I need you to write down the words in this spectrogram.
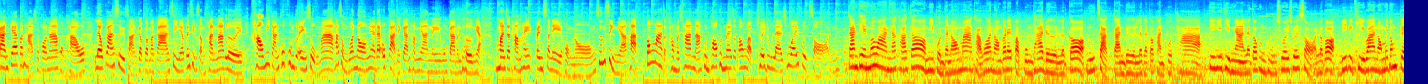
การแก้ปัญหาเฉพาะหน้าของเขา แล้วการสื่อสารกับกรรมการ สิ่งนี้เป็นสิ่งสำคัญมากเลย เขามีการควบคุมตัวเองสูงมาก ถ้าสมมติว่าน้องเนี่ยได้โอกาสในการทำงานในวงการบันเทิงเนี่ยมันจะทำให้เป็นเสน่ห์ของน้อง ซึ่งสิ่งนี้ค่ะ ต้องมาจากธรรมชาตินะ คุณพ่อคุณแม่จะต้องแบบช่วยดูแลช่วยฝึกสอน การเทรนเมื่อวานนะคะ ก็มีผลกับน้องมากค่ะ เพราะว่าน้องก็ได้ปรับปรุงท่าเดิน แล้วก็รู้จักการเดินแล้วก็การโพสท่า พี่ๆทีมงานแล้วก็คุณครูช่วยช่วยสอน แล้วก็บีบอีกทีว่าน้องไม่ต้องเกร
